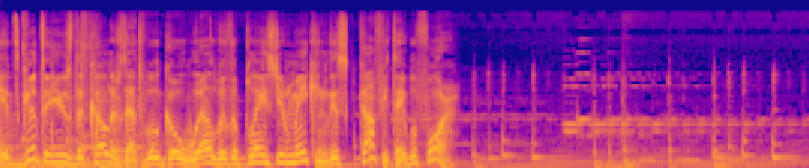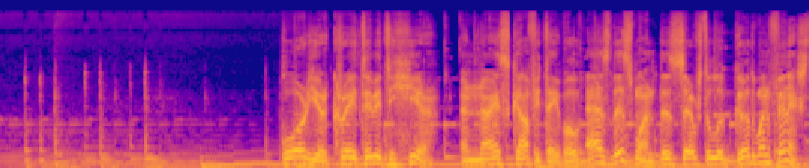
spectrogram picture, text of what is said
It's good to use the colors that will go well with the place you're making this coffee table for. Pour your creativity here. A nice coffee table, as this one deserves to look good when finished.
